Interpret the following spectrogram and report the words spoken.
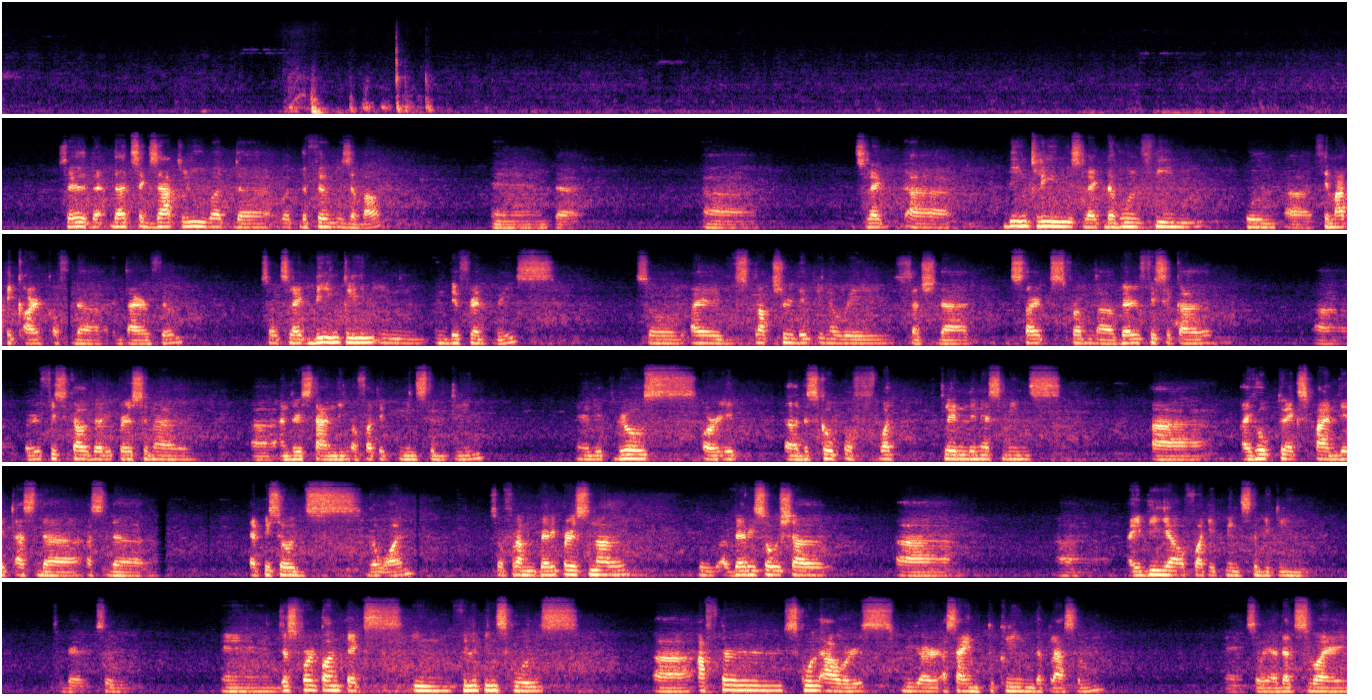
So that, that's exactly what the what the film is about, and uh, uh, it's like uh, being clean is like the whole theme, whole uh, thematic arc of the entire film. So it's like being clean in, in different ways. So I've structured it in a way such that it starts from a very physical, uh, very physical, very personal uh, understanding of what it means to be clean. And it grows, or it uh, the scope of what cleanliness means uh, I hope to expand it as the as the episodes go on. So from very personal to a very social uh, uh, idea of what it means to be clean. So there. So and just for context, in Philippine schools, uh, after school hours, we are assigned to clean the classroom. And so yeah, that's why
